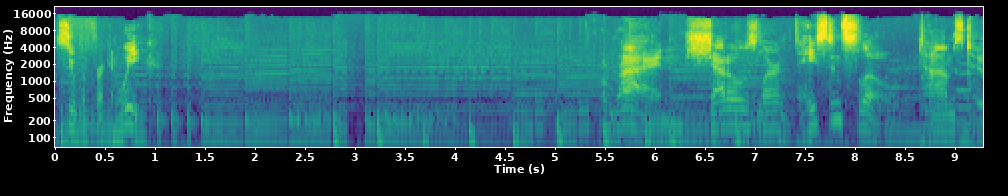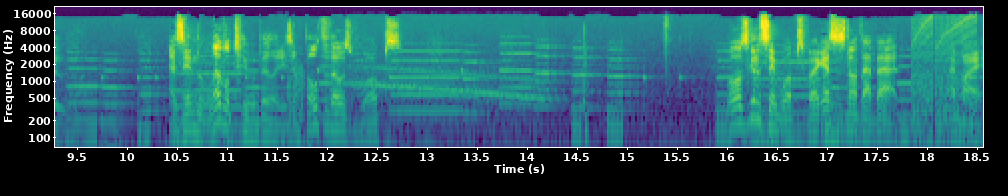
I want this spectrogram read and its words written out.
super frickin' weak. Alright, and Shadows learn Haste and Slow, times two. As in the level 2 abilities of both of those, whoops. Well, I was gonna say whoops, but I guess it's not that bad. And by...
